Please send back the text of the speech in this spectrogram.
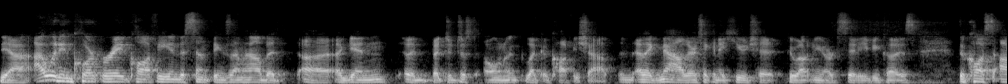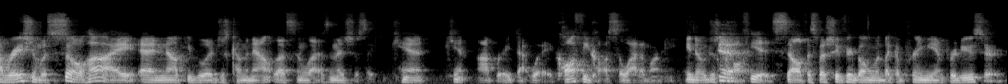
Yeah, I would incorporate coffee into something somehow, but uh, again, uh, but to just own a, like a coffee shop, and think now they're taking a huge hit throughout New York City because the cost of operation was so high, and now people are just coming out less and less, and it's just like you can't can't operate that way. Coffee costs a lot of money, you know, just Yeah. coffee itself, especially if you're going with like a premium producer.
